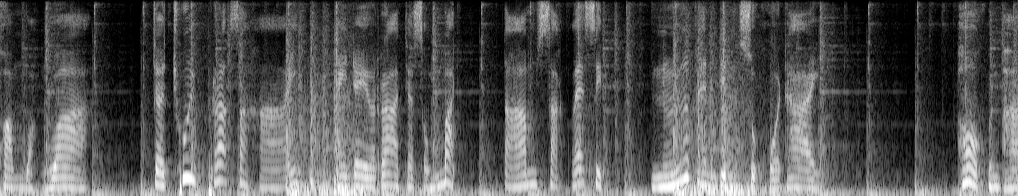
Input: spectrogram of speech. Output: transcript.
ความหวังว่า จะช่วยพระสหายให้ได้ราชสมบัติตามศักดิ์และสิทธิ์ เหนือแผ่นดินสุขโขทยัยพ่อขุนผา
